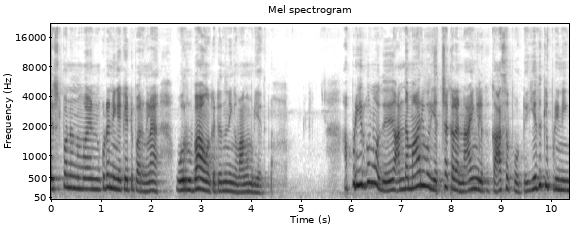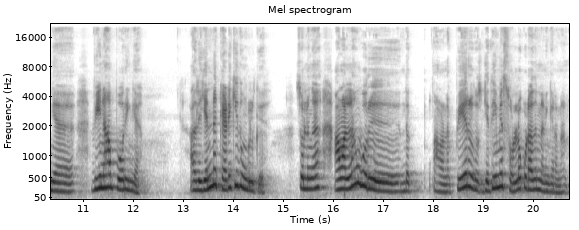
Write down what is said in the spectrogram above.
டெஸ்ட் பண்ணணுமான்னு கூட நீங்கள் கேட்டு பாருங்களேன். ஒரு ரூபா அவங்கக்கிட்டேருந்து நீங்கள் வாங்க முடியாது. அப்படி இருக்கும்போது அந்த மாதிரி ஒரு எச்சக்கலை நாய்ங்களுக்கு காசை போட்டு எதுக்கு இப்படி நீங்கள் வீணாக போகிறீங்க அதில் என்ன கிடைக்கிது உங்களுக்கு? சொல்லுங்கள் அவன்லாம் ஒரு இந்த அவனை பேர் எதையுமே சொல்லக்கூடாதுன்னு நினைக்கிறேன் நான்.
